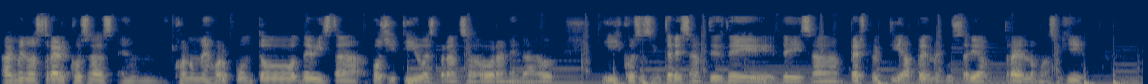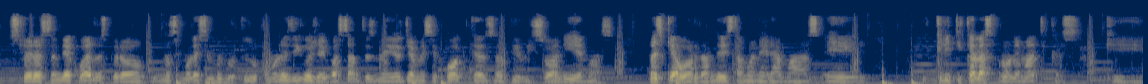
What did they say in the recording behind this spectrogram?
al menos traer cosas con un mejor punto de vista positivo, esperanzador, anhelado y cosas interesantes de, de esa perspectiva, pues me gustaría traerlo más aquí. Espero estén de acuerdo, espero no se molesten pues, porque como les digo ya hay bastantes medios, llámese podcast, audiovisual y demás, pues que abordan de esta manera más eh, crítica las problemáticas que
